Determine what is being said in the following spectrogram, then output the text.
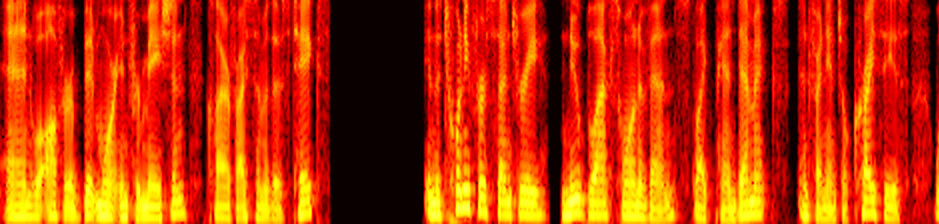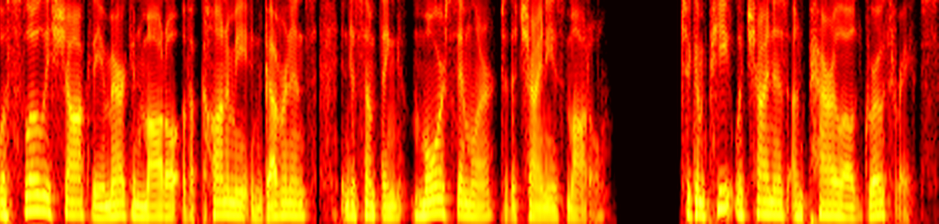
and we'll offer a bit more information, clarify some of those takes. In the 21st century, new black swan events like pandemics and financial crises will slowly shock the American model of economy and governance into something more similar to the Chinese model. To compete with China's unparalleled growth rates,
